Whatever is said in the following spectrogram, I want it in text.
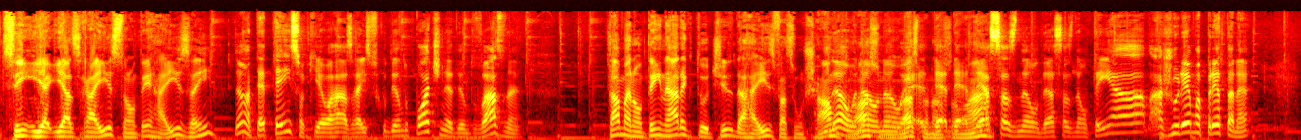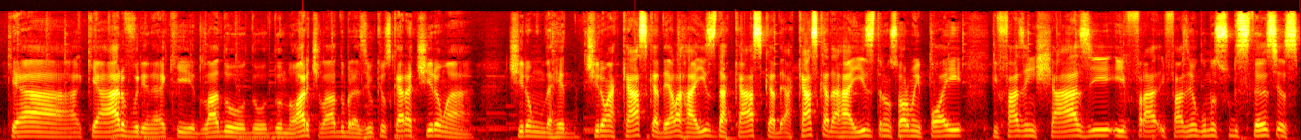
Sim, e, e, as raízes, não tem raiz aí? Não, até tem, só que as raízes ficam dentro do pote, né? Dentro do vaso, né? Tá, mas não tem nada que tu tire da raiz e faça um chá, um Não, troço, não, não. Um é, de, de, dessas não, dessas não. Tem a, a jurema preta, né? Que é a, que é a árvore, né? Que lá do, do, do norte, lá do Brasil, que os caras tiram a, tiram, tiram a casca dela, a raiz da casca, a casca da raiz transformam em pó e, e fazem chás e, e, e, fazem algumas substâncias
